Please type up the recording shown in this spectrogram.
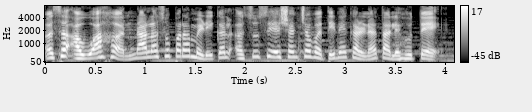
असं आवाहन नालासोपारा मेडिकल असोसिएशनच्या वतीने करण्यात आले होते.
